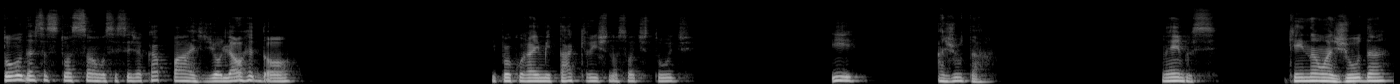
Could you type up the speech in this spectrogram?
toda essa situação você seja capaz de olhar ao redor e procurar imitar Cristo na sua atitude e ajudar. Lembre-se, quem não ajuda,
